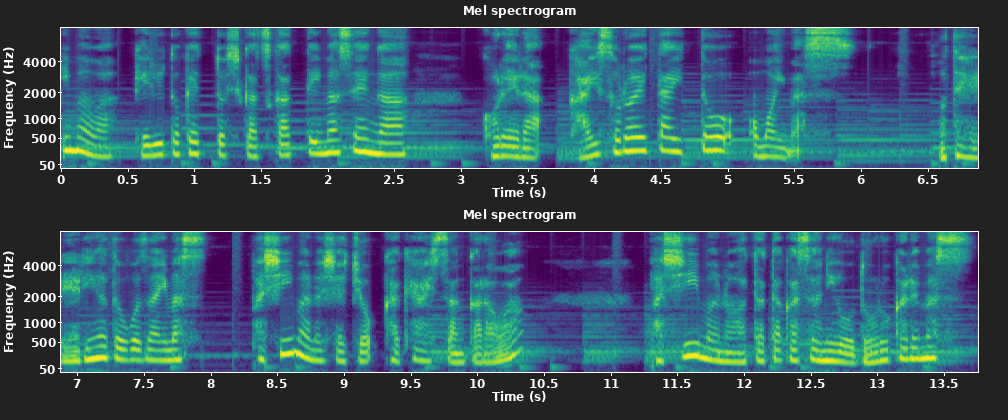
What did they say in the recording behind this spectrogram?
今はケルトケットしか使っていませんが、これら買い揃えたいと思います。お便りありがとうございます。パシーマの社長、架橋さんからは、パシーマの暖かさに驚かれます。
